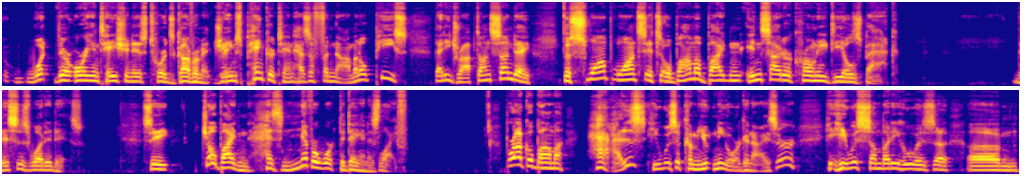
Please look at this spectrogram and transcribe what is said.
what their orientation is towards government. James Pinkerton has a phenomenal piece that he dropped on Sunday. The swamp wants its Obama Biden insider crony deals back. This is what it is. See, Joe Biden has never worked a day in his life. Barack Obama has. He was a community organizer. He, he was somebody who was uh, um,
